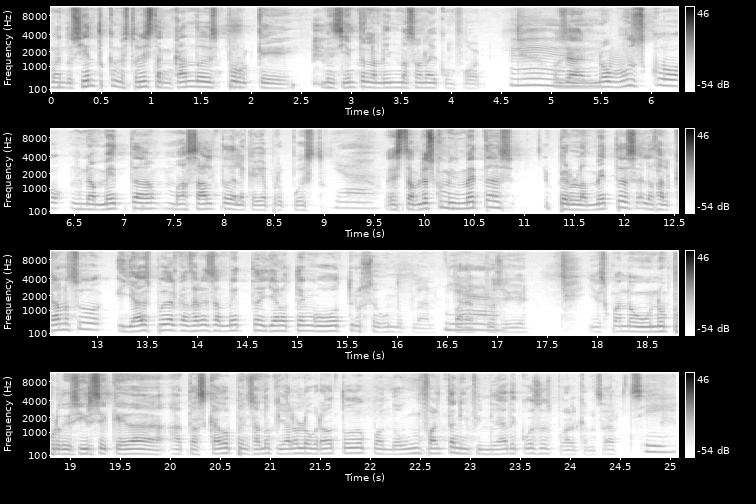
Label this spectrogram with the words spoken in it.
cuando siento que me estoy estancando es porque me siento en la misma zona de confort. O sea, Mm. no busco una meta más alta de la que había propuesto. Yeah. Establezco mis metas, pero las metas las alcanzo y ya después de alcanzar esa meta ya no tengo otro segundo plan para proseguir. Y es cuando uno, por decir, se queda atascado pensando que ya lo ha logrado todo cuando aún faltan infinidad de cosas por alcanzar. Sí,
